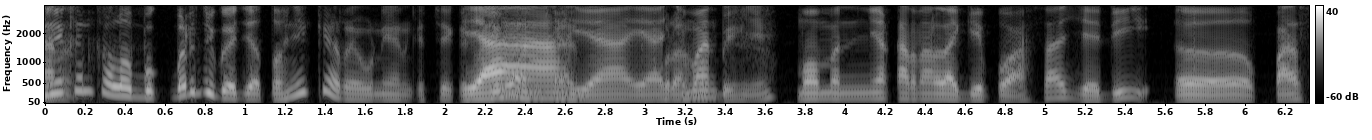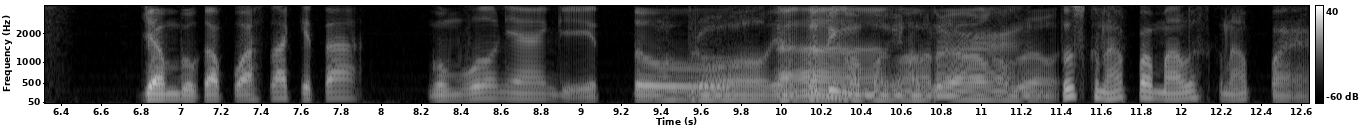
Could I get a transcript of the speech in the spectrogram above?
sebenarnya kan kalau bukber juga jatuhnya kayak reunian kecil-kecilan ya kan ya ya kurang cuman lebihnya. momennya karena lagi puasa jadi eh, pas jam buka puasa kita ngumpulnya gitu. ngobrol yang tadi Heeh, ngomongin ngobrol, orang ngobrol. terus kenapa males kenapa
